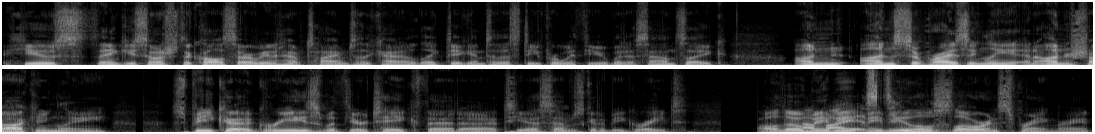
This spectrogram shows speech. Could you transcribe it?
Hughes, thank you so much for the call. Sorry we didn't have time to kind of like dig into this deeper with you, but it sounds like un- unsurprisingly and unshockingly, Spica agrees with your take that uh, TSM is going to be great. Although Not maybe biased. maybe a little slower in spring, right?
